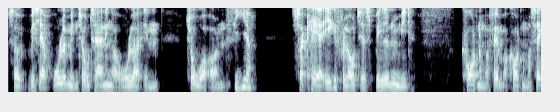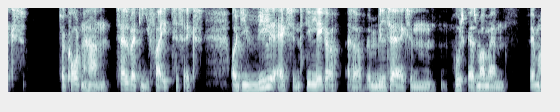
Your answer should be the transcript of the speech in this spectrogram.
Så hvis jeg ruller mine to terninger og ruller en 2 og en 4, så kan jeg ikke få lov til at spille mit kort nummer 5 og kort nummer 6. Så kortene har en talværdi fra 1 til 6. Og de vilde actions, de ligger, altså militær action, husker jeg som om er en femmer,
